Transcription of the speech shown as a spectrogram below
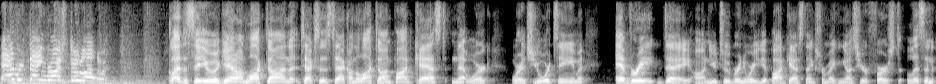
Everything runs through Lubbock. Glad to see you again on Locked On Texas Tech on the Locked On Podcast Network, where it's your team every day on YouTube or anywhere you get podcasts. Thanks for making us your first listen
